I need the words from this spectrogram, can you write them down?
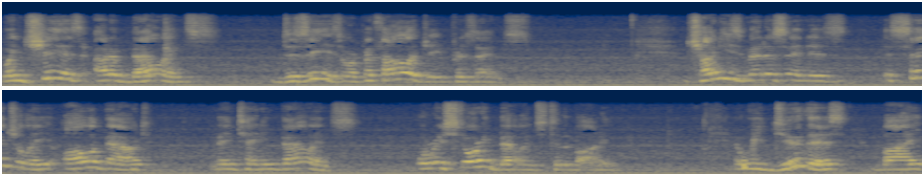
When qi is out of balance, disease or pathology presents. Chinese medicine is essentially all about maintaining balance or restoring balance to the body. And we do this by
